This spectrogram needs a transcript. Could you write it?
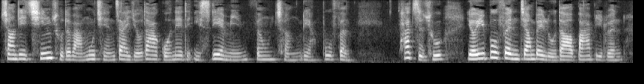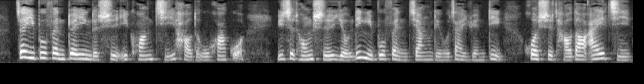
上帝清楚地把目前在犹大国内的以色列民分成两部分。他指出，有一部分将被掳到巴比伦，这一部分对应的是一筐极好的无花果；与此同时，有另一部分将留在原地，或是逃到埃及，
